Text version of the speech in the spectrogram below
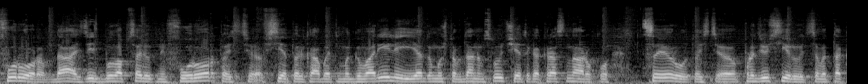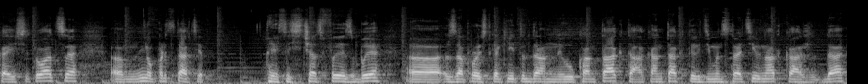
фурором, да, здесь был абсолютный фурор, то есть э, все только об этом и говорили, и я думаю, что в данном случае это как раз на руку ЦРУ, то есть э, продюсируется вот такая ситуация, эм, ну, представьте, если сейчас ФСБ э, запросит какие-то данные у контакта, а контакт их демонстративно откажет, да,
